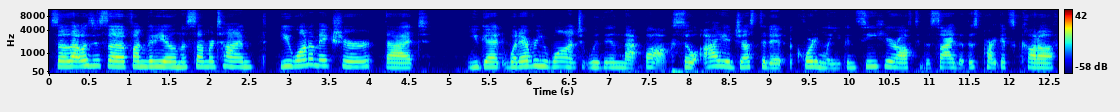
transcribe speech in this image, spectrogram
so that was just a fun video in the summertime. You want to make sure that you get whatever you want within that box. So I adjusted it accordingly. You can see here off to the side that this part gets cut off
